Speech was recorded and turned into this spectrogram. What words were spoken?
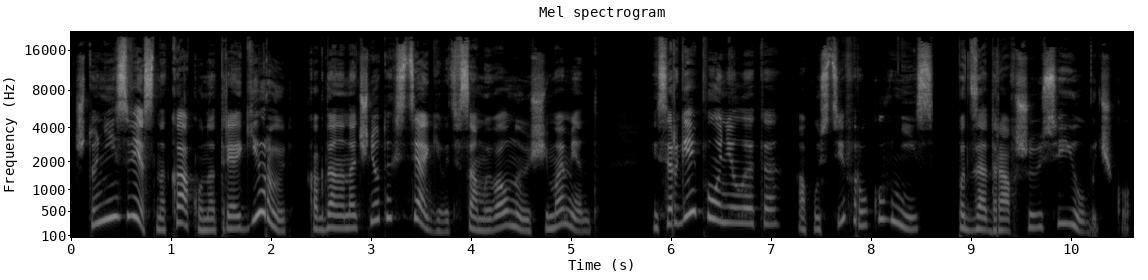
что неизвестно, как он отреагирует, когда она начнет их стягивать в самый волнующий момент. И Сергей понял это, опустив руку вниз, под задравшуюся юбочку.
